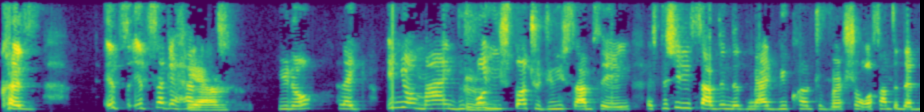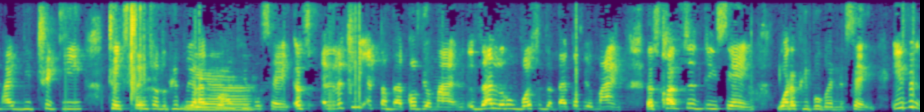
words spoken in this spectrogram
because it's it's like a habit Yeah. you know like in your mind before Mm. you start to do something especially something that might be controversial or something that might be tricky to explain to other people you're like what Yeah. will people say it's literally at the back of your mind it's that little voice at the back of your mind that's constantly saying what are people going to say even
